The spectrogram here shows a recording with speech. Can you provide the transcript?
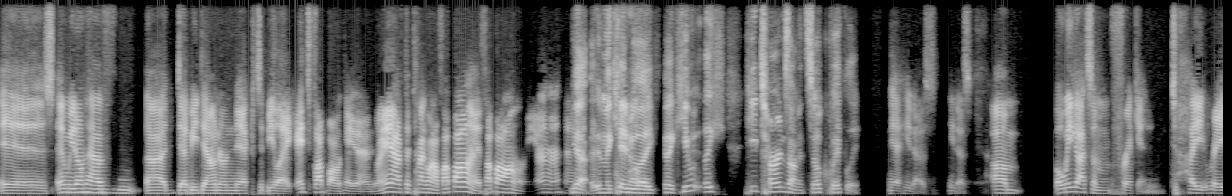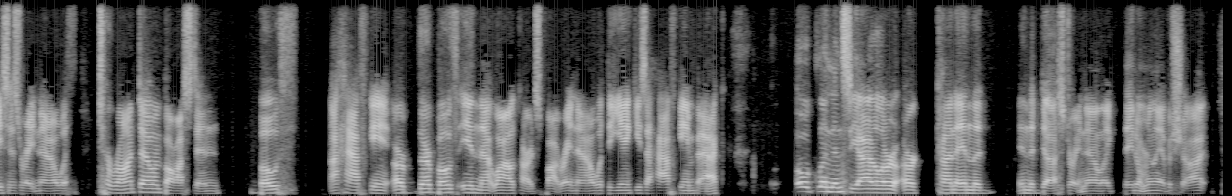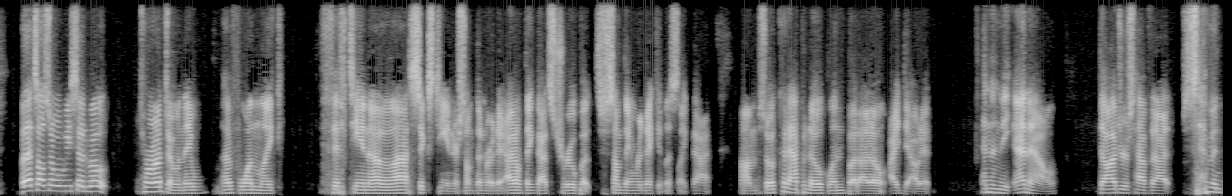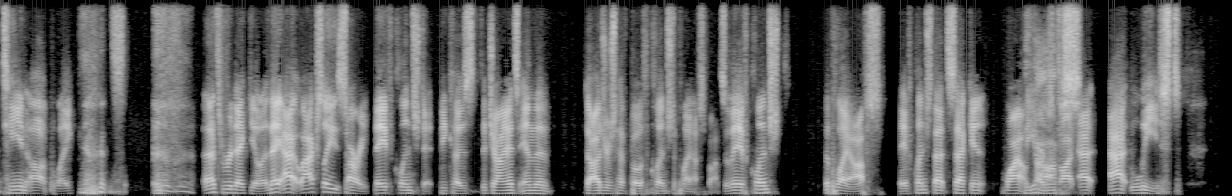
is, and we don't have uh, Debbie Downer Nick to be like, it's football season. We have to talk about football and football. Yeah, and the kid who like like he like he turns on it so quickly. Yeah, he does. He does. Um, but we got some freaking tight races right now with Toronto and Boston, both a half game, or they're both in that wild card spot right now. With the Yankees a half game back, Oakland and Seattle are, are kind of in the in the dust right now. Like they don't really have a shot. But that's also what we said about Toronto, and they have won like 15 out of the last 16 or something. I don't think that's true, but something ridiculous like that. Um, so it could happen to Oakland, but I don't. I doubt it. And then the NL Dodgers have that 17 up. Like that's ridiculous. They actually, sorry, they've clinched it because the Giants and the Dodgers have both clinched a playoff spot. So they have clinched the playoffs. They've clinched that second wild card Playoffs. spot at at least.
